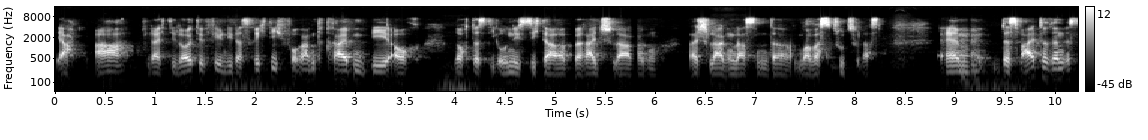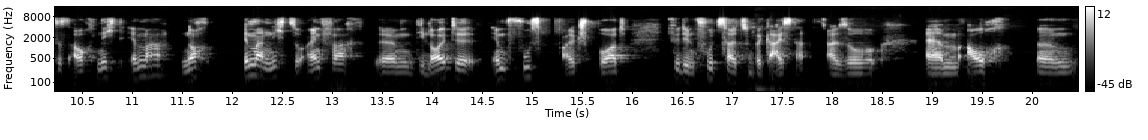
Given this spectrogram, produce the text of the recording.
ja, A, vielleicht die Leute fehlen, die das richtig vorantreiben, B, auch noch, dass die Unis sich da bereitschlagen, bereitschlagen lassen, da mal was zuzulassen. Ähm, des Weiteren ist es auch nicht immer, noch immer nicht so einfach, ähm, die Leute im Fußballsport für den Futsal zu begeistern. Also ähm, auch ähm,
